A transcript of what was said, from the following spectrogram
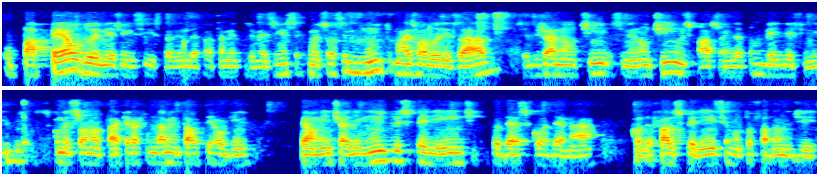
o papel do emergencista dentro do departamento de emergência começou a ser muito mais valorizado. Ele já não tinha, assim, não tinha um espaço ainda tão bem definido. Começou a notar que era fundamental ter alguém realmente ali muito experiente que pudesse coordenar. Quando eu falo experiência, eu não estou falando de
